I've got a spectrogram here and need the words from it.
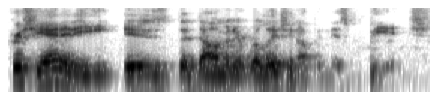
Christianity is the dominant religion up in this bitch.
